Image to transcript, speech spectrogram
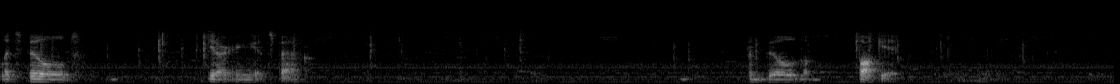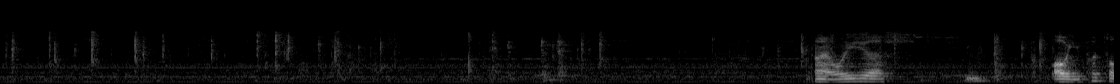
Let's build get our ingots back. And build a bucket. Alright, what do you just oh you put the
